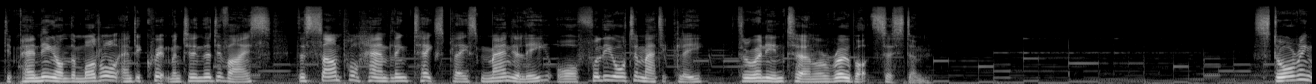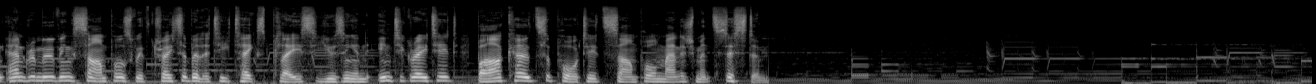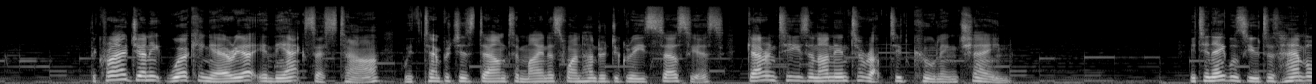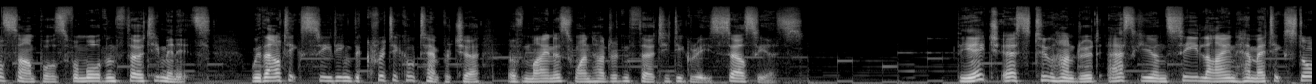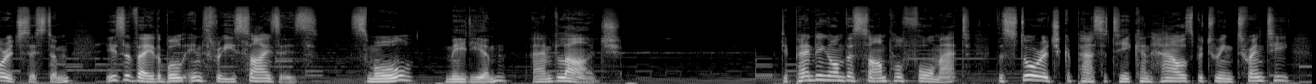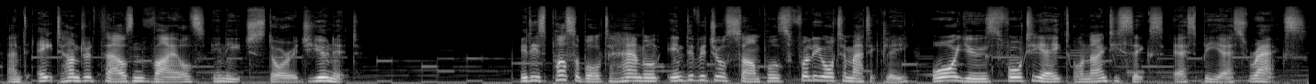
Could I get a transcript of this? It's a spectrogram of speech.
Depending on the model and equipment in the device, the sample handling takes place manually or fully automatically through an internal robot system. Storing and removing samples with traceability takes place using an integrated, barcode-supported sample management system. The cryogenic working area in the access tower, with temperatures down to minus 100 degrees Celsius, guarantees an uninterrupted cooling chain. It enables you to handle samples for more than 30 minutes without exceeding the critical temperature of minus 130 degrees Celsius. The HS200 Askion C-Line hermetic storage system is available in three sizes small, medium, and large. Depending on the sample format, the storage capacity can house between 20 and 800,000 vials in each storage unit. It is possible to handle individual samples fully automatically or use 48 or 96 SBS racks.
